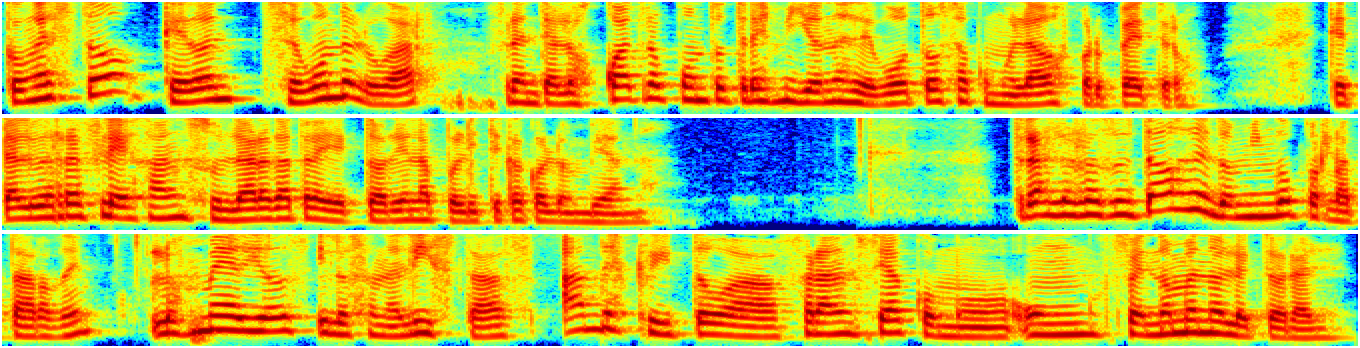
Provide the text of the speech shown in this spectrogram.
Con esto quedó en segundo lugar frente a los 4.3 millones de votos acumulados por Petro, que tal vez reflejan su larga trayectoria en la política colombiana. Tras los resultados del domingo por la tarde, los medios y los analistas han descrito a Francia como un fenómeno electoral.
